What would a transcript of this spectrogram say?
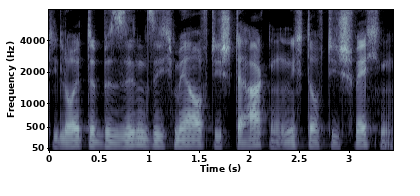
Die Leute besinnen sich mehr auf die Stärken, nicht auf die Schwächen.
